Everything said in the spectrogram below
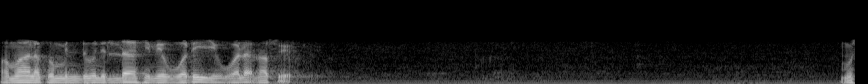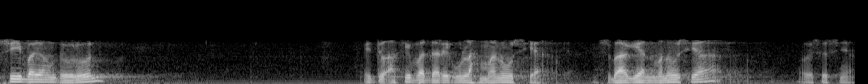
وما لكم من دون الله من ولي ولا نصير musibah yang turun itu akibat dari ulah manusia sebagian manusia khususnya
